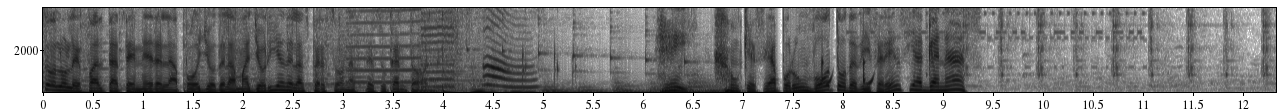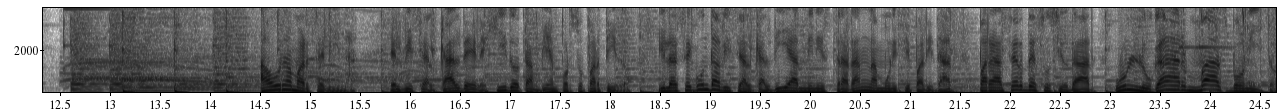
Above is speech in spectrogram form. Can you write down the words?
Solo le falta tener el apoyo de la mayoría de las personas de su cantón. Hey, aunque sea por un voto de diferencia, ganás. Ahora Marcelina, el vicealcalde elegido también por su partido, y la segunda vicealcaldía administrarán la municipalidad para hacer de su ciudad un lugar más bonito.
